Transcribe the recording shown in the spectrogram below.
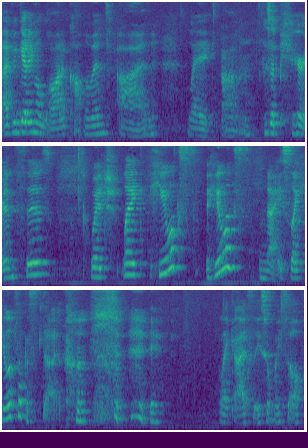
I've been getting a lot of compliments on like um, his appearances, which like he looks he looks nice. Like he looks like a stud. if, like I say so myself.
